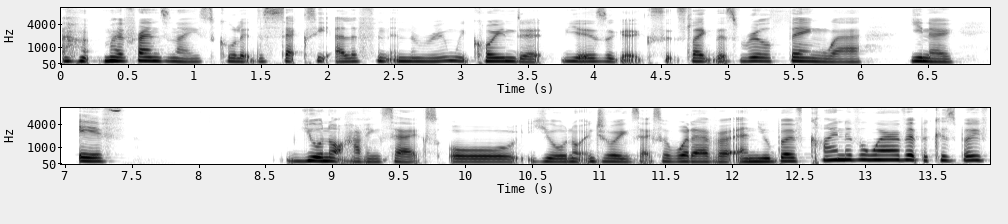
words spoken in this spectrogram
my friends and I used to call it the sexy elephant in the room. We coined it years ago because it's like this real thing where you know if you're not having sex or you're not enjoying sex or whatever and you're both kind of aware of it because both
